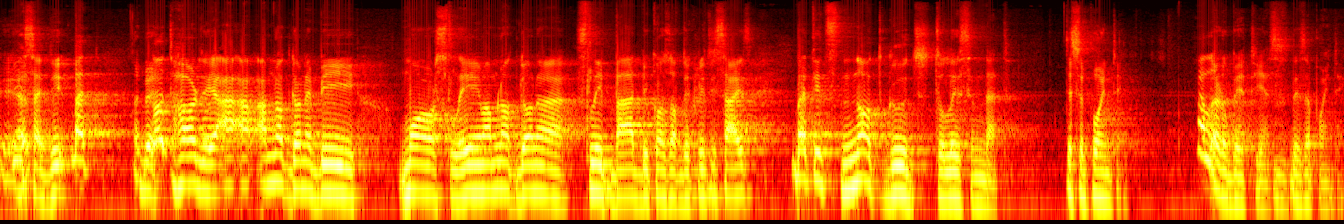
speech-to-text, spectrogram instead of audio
Yeah. Yes, I did, but not hardly. I, I, I'm not gonna be more slim. I'm not gonna sleep bad because of the criticize. But it's not good to listen that. Disappointing. A little bit, yes, disappointing.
